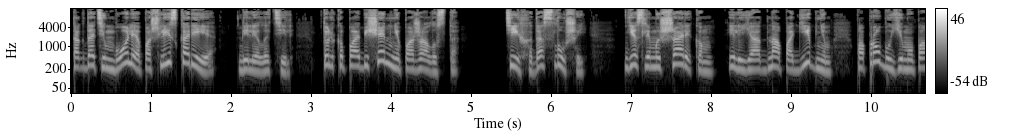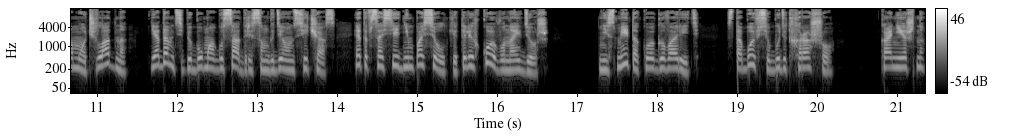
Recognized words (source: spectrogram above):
«Тогда тем более пошли скорее», — велела Тиль. «Только пообещай мне, пожалуйста, «Тихо, да слушай. Если мы с Шариком или я одна погибнем, попробуй ему помочь, ладно? Я дам тебе бумагу с адресом, где он сейчас. Это в соседнем поселке, ты легко его найдешь. Не смей такое говорить. С тобой все будет хорошо». «Конечно»,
